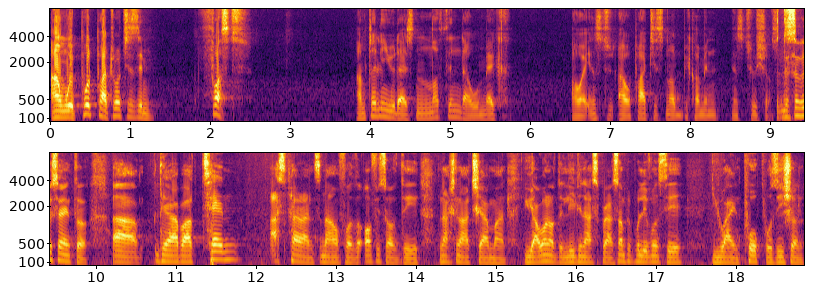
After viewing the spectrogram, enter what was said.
and we put patriotism first, I'm telling you, there's nothing that will make our, our parties not becoming institutions. Distinguished Senator, uh, there are about 10 aspirants now for the office of the national chairman. You are one of the leading aspirants. Some people even say you are in poor position.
